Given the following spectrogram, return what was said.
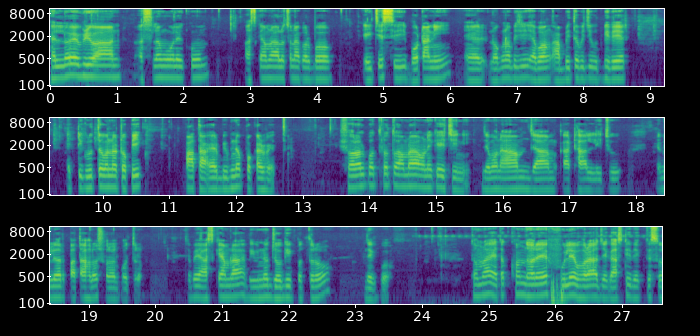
হ্যালো এভরিওয়ান আসসালামু আলাইকুম আজকে আমরা আলোচনা করব এইচএসসি বটানি এর নগ্নবীজি এবং আবৃতবীজি উদ্ভিদের একটি গুরুত্বপূর্ণ টপিক পাতা এর বিভিন্ন প্রকারভেদ। সরলপত্র তো আমরা অনেকেই চিনি, যেমন আম, জাম, কাঁঠাল, লিচু, এগুলোর পাতা হলো সরলপত্র তবে আজকে আমরা বিভিন্ন যৌগিক পত্র দেখব। তোমরা এতক্ষণ ধরে ফুলে ভরা যে গাছটি দেখতেছো,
